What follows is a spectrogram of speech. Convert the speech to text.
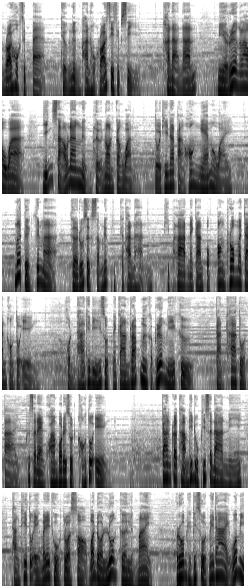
1368 ถึง 1644 ขณะนั้นมีเรื่องเล่าว่า หญิงสาวนางหนึ่งเผลอนอนกลางวัน โดยที่หน้าต่างห้องแง้มเอาไว้ เมื่อตื่นขึ้นมา เธอรู้สึกสำนึกผิดกระทันหัน ที่พลาดในการปกป้องพรหมจรรย์ของตัวเองหนทางที่ดีที่สุดในการรับมือกับเรื่องนี้คือ การฆ่าตัวตายเพื่อแสดงความบริสุทธิ์ของตัวเอง การกระทำที่ดูพิสดารนนี้ ทั้งที่ตัวเองไม่ได้ถูกตรวจสอบว่าโดนล่วงเกินหรือไม่ รวมถึงพิสูจน์ไม่ได้ว่ามี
